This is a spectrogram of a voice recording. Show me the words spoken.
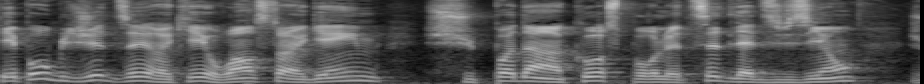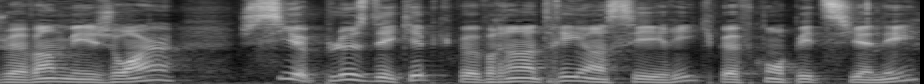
tu n'es pas obligé de dire OK, au All-Star Game, je suis pas dans la course pour le titre de la division, je vais vendre mes joueurs. S'il y a plus d'équipes qui peuvent rentrer en série, qui peuvent compétitionner,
